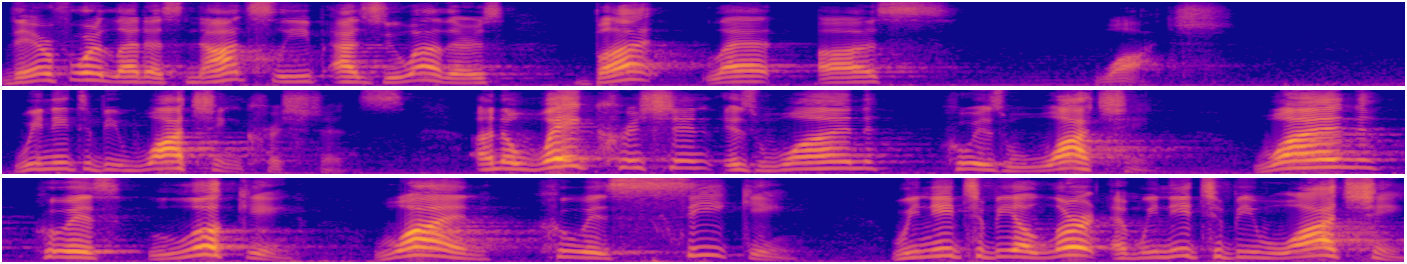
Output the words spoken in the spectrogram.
Therefore, let us not sleep as do others, but let us watch. We need to be watching Christians. An awake Christian is one who is watching, one who is looking, one who is seeking. We need to be alert and we need to be watching.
